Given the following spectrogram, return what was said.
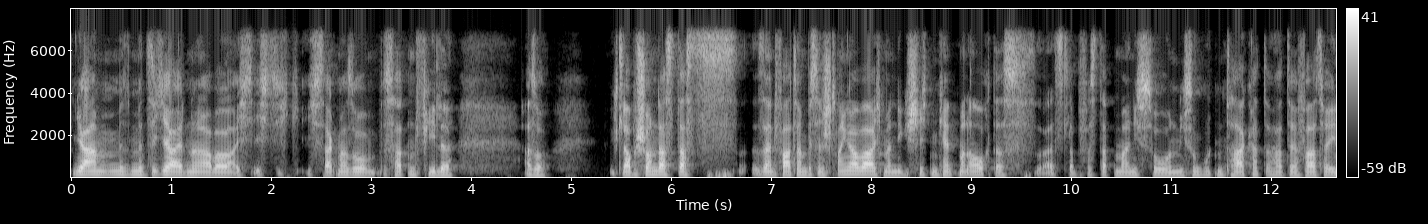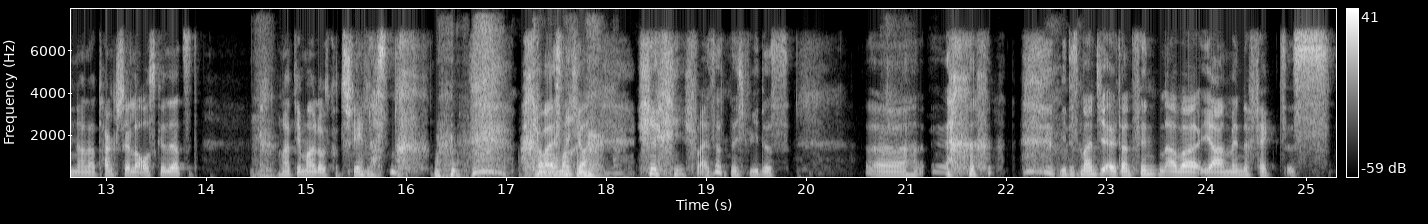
Ja, mit, mit Sicherheit, ne? aber ich, ich, ich, ich sag mal so, es hatten viele, also ich glaube schon, dass das sein Vater ein bisschen strenger war. Ich meine, die Geschichten kennt man auch, dass als glaube Verstappen mal nicht so nicht so einen guten Tag hatte, hat der Vater ihn an der Tankstelle ausgesetzt und hat ihn mal dort kurz stehen lassen. ich weiß nicht, ich weiß jetzt nicht, wie das äh, wie das manche Eltern finden, aber ja, im Endeffekt ist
